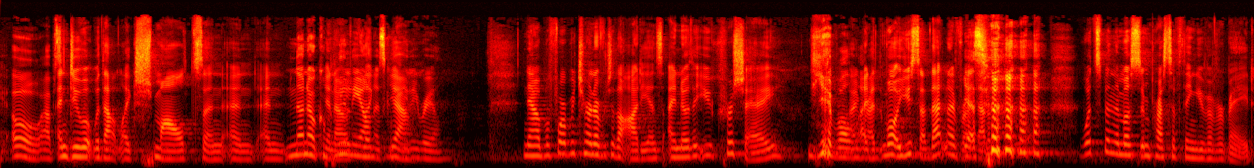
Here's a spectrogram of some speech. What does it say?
play. Oh, absolutely. And do it without like schmaltz and and and No, no, you know, completely like, honest, yeah. completely real. Now, before we turn over to the audience, I know that you crochet. Yeah, well, I- read, well, you said that, and I've read Yes. that. What's been the most impressive thing you've ever made?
